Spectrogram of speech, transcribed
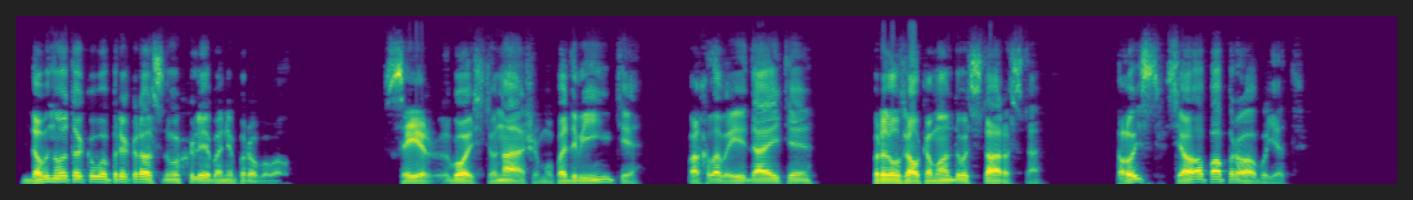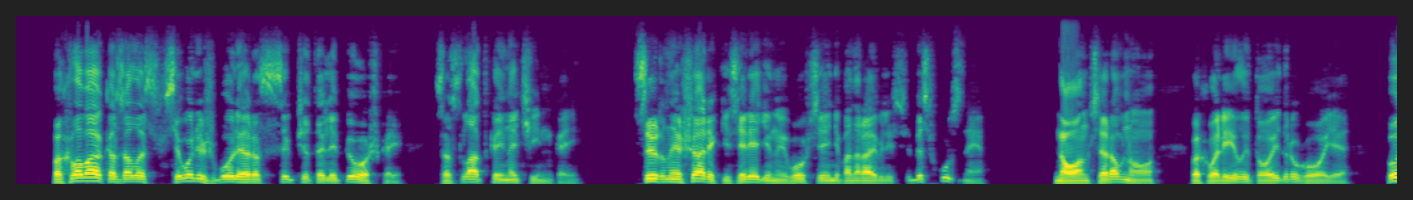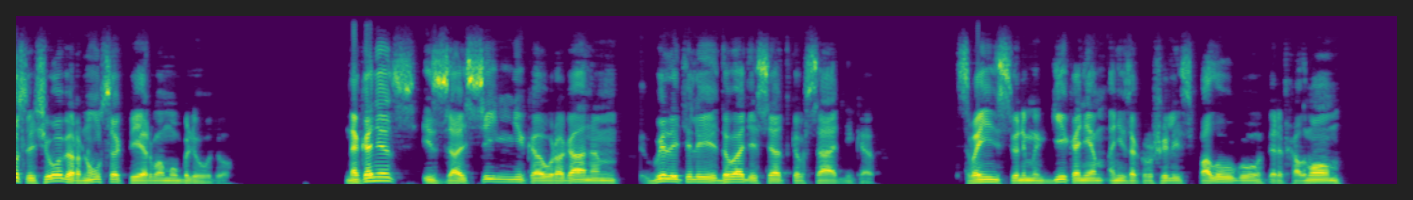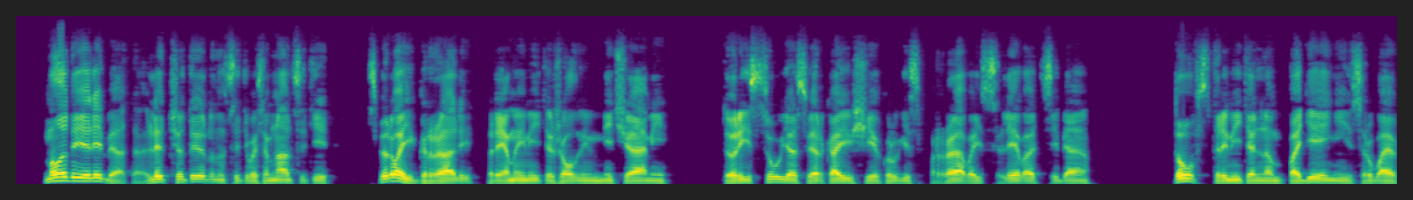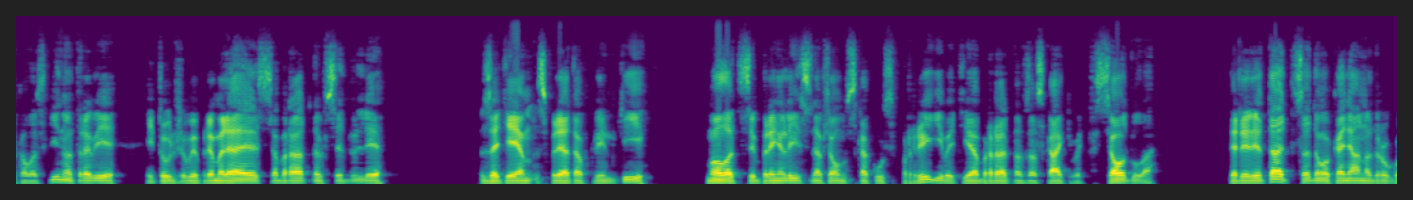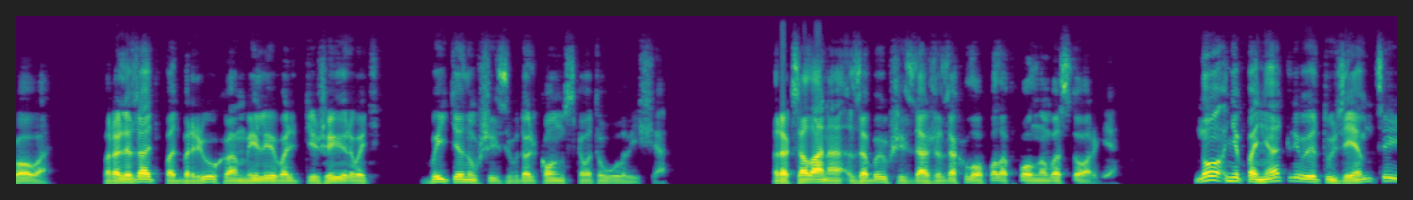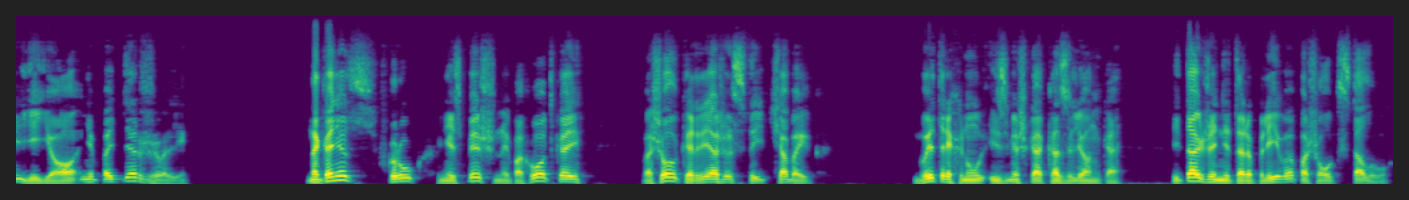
Давно такого прекрасного хлеба не пробовал. — Сыр гостю нашему подвиньте, пахлавы дайте, — продолжал командовать староста. — Пусть все попробует. Пахлава оказалась всего лишь более рассыпчатой лепешкой со сладкой начинкой. Сырные шарики середины вовсе не понравились, безвкусные. Но он все равно похвалил и то, и другое, после чего вернулся к первому блюду. Наконец, из-за осинника ураганом вылетели два десятка всадников. С воинственным гиканьем они закрушились по лугу перед холмом. Молодые ребята, лет четырнадцати-восемнадцати, сперва играли прямыми тяжелыми мечами, то рисуя сверкающие круги справа и слева от себя, то в стремительном падении срубая колоски на траве и тут же выпрямляясь обратно в седле. Затем, спрятав клинки, молодцы принялись на всем скаку спрыгивать и обратно заскакивать в седло, перелетать с одного коня на другого, пролезать под брюхом или вольтижировать, вытянувшись вдоль конского туловища. Роксолана, забывшись, даже захлопала в полном восторге. Но непонятливые туземцы ее не поддерживали. Наконец, в круг, неспешной походкой, вошел коряжистый чабык. Вытряхнул из мешка козленка и также неторопливо пошел к столу.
